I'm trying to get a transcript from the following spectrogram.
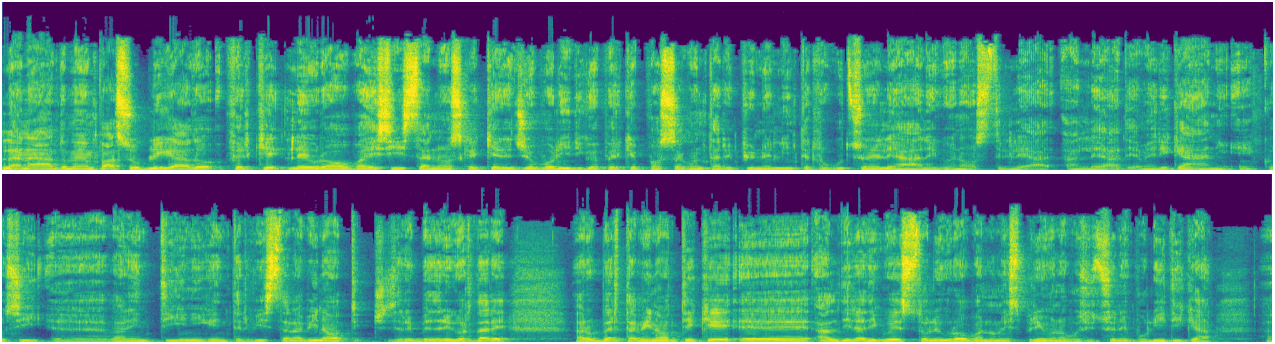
la Nato, ma è un passo obbligato perché l'Europa esista nello scacchiere geopolitico e perché possa contare più nell'interlocuzione leale con i nostri alleati americani. E così eh, Valentini che intervista la Pinotti, ci sarebbe da ricordare a Roberta Pinotti che eh, al di là di questo l'Europa non esprime una posizione politica eh,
